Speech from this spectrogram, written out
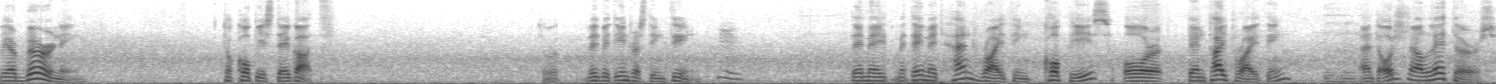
were burning the copies they got. So a little bit interesting thing. Hmm. They made they made handwriting copies or then typewriting, Mhm. and the original letters,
